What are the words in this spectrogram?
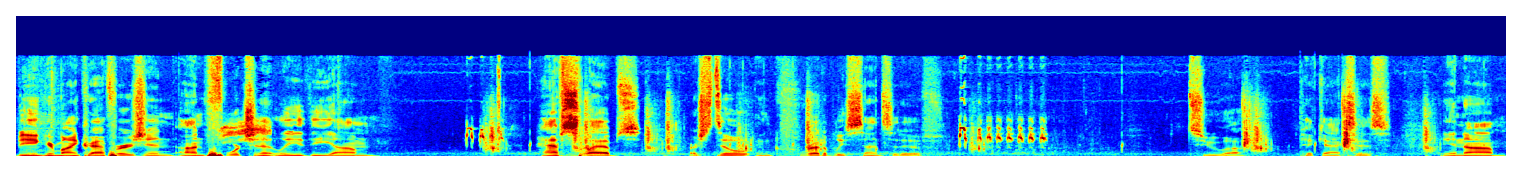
being your Minecraft version. Unfortunately, the um, half slabs are still incredibly sensitive. to uh, pickaxes. In um,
